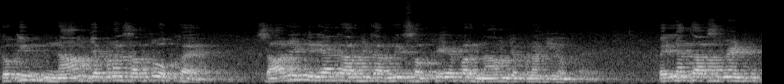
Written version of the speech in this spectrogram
ਕਿਉਂਕਿ ਨਾਮ ਜਪਣਾ ਸਭ ਤੋਂ ਔਖਾ ਹੈ। ਸਾਰੇ ਕਿਰਿਆ ਕਾਰਜ ਕਰਨੇ ਸੌਖੇ ਹੈ ਪਰ ਨਾਮ ਜਪਣਾ ਹੀ ਔਖਾ ਹੈ। ਪਹਿਲਾਂ 10 ਮਿੰਟ,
